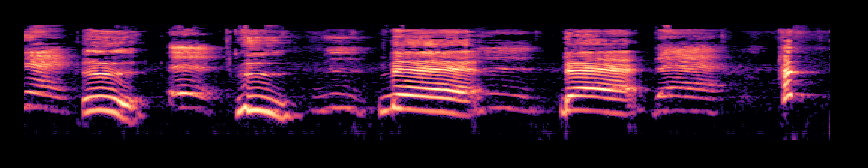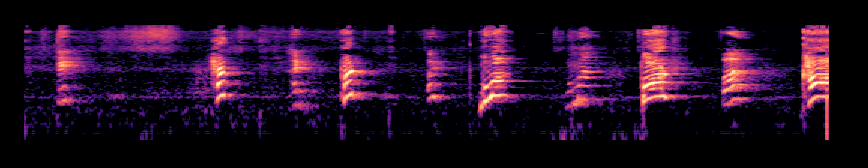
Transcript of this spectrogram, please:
নে। দে খা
